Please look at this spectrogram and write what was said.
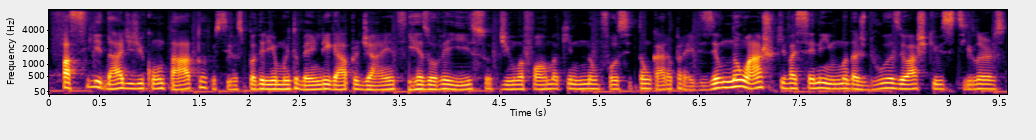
facilidade de contato. Os Steelers poderiam muito bem ligar pro Giants e resolver isso de uma forma que não fosse tão cara para eles. Eu não acho que vai ser nenhuma das duas. Eu acho que os Steelers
